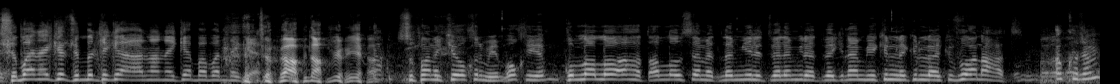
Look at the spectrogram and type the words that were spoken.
Sübhaneke sümbülteke ananeke babandeke. Tövbe abi ne yapıyorsun ya? Subhaneke okur muyum? Okuyayım. Kullallahu ahad, Allahu semet, lem yelit ve lem yulet ve lem yekun lekülle küfuan ahad. Okurum.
